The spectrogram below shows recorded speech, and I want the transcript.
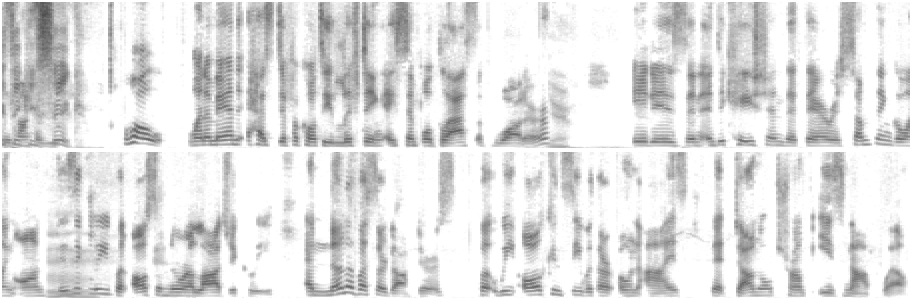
actually think he's sick? well, when a man has difficulty lifting a simple glass of water, Yeah. It is an indication that there is something going on Mm. physically, but also neurologically. And none of us are doctors, but we all can see with our own eyes that Donald Trump is not well.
